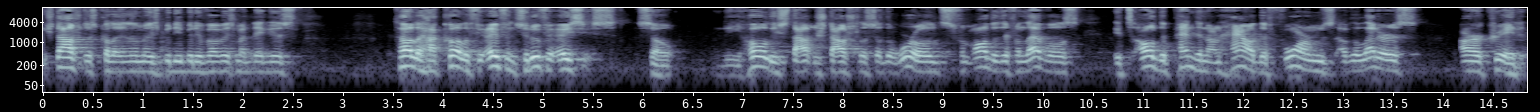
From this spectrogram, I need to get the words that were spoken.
השתלשלוס כל האלמס בידי ברבובס מדרגס, תולה הכל לפי אופן צירופי איסיס. So, the whole ishtalshlus of the worlds from all the different levels, it's all dependent on how the forms of the letters are created.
